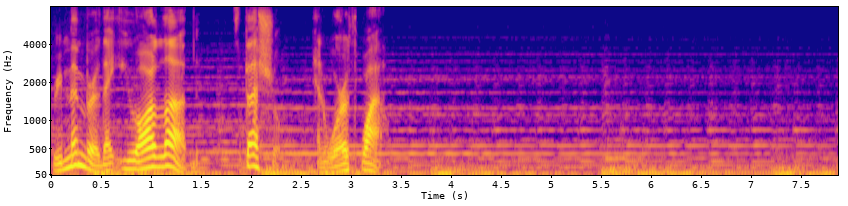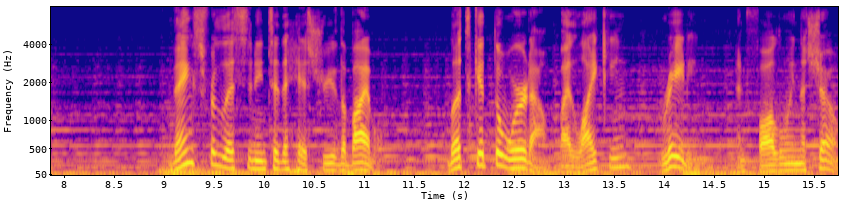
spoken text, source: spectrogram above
remember that you are loved, special, and worthwhile. Thanks for listening to the History of the Bible. Let's get the word out by liking, rating, and following the show.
